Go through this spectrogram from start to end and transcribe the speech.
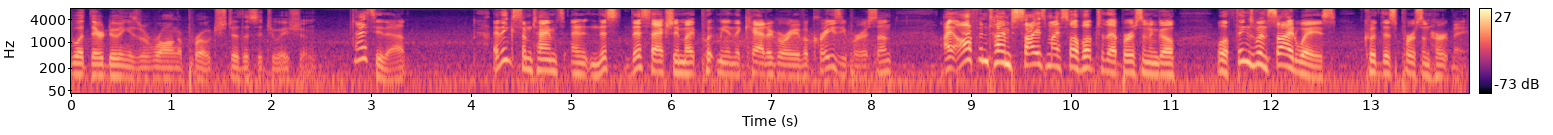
what they're doing is a wrong approach to the situation. I see that. I think sometimes, and this this actually might put me in the category of a crazy person. I oftentimes size myself up to that person and go, "Well, if things went sideways, could this person hurt me?"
